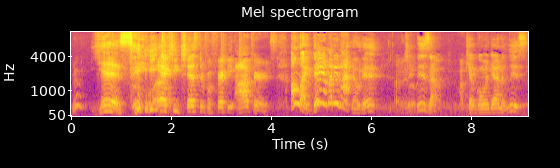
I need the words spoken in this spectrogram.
Really? Yes, he Wow. actually Chester for Fairly Odd Parents. I'm like, damn, I did not know that. I didn't know Check that. this out. I kept going down the list,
